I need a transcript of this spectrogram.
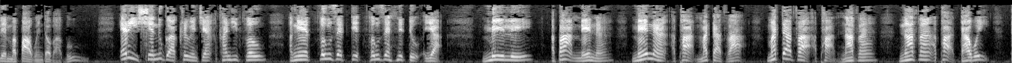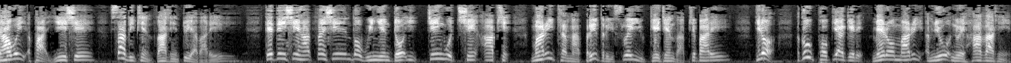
လည်းမပါဝင်တော့ပါဘူးအဲ့ဒီရှင်လုကာခရစ်ဝင်ကျမ်းအခန်းကြီး3အငယ်31 32တို့အရမေလေအဖမဲနံ မဲနံအဖမတ္တသမတ္တသအဖနာသန်နာသန်အဖဒါဝိဒါဝိအဖယေရှဲစသည်ဖြင့်သာခြင်းတွေ့ရပါတယ်ကယ်တင်ရှင်ဟာတန်ရှင်းသောဝိညာဉ်တော်ဤကျင်းဝတ်ခြင်းအပြင်မာရိထံမှပရိသေဆွဲယူခဲ့ခြင်းသာဖြစ်ပါတယ်ဒီတော့အခုဖော်ပြခဲ့တဲ့မေတော်မာရိအမျိုးအနွယ်ဟာသာဖြင့်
